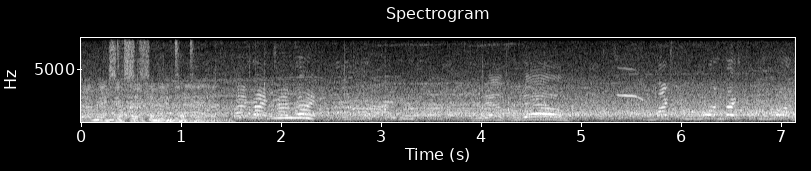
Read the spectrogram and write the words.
That makes it second and 10. Right, right, right, right. Two down, two down. Nice number one, nice number one.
